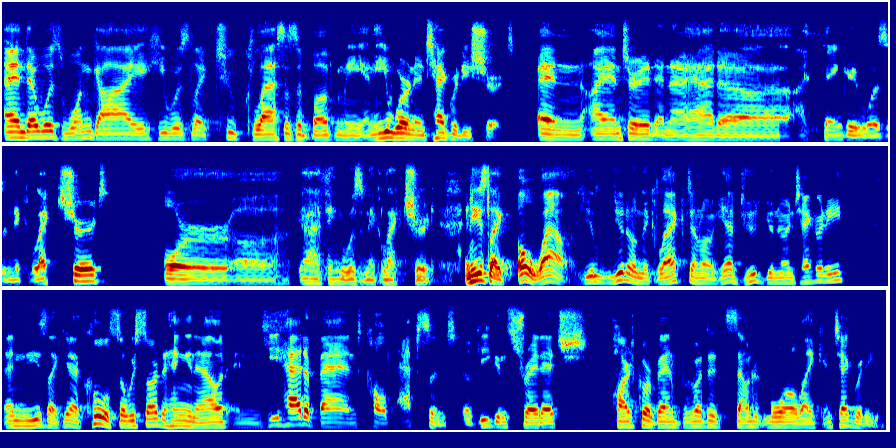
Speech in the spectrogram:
and there was one guy he was like two classes above me and he wore an integrity shirt. And i entered and i had a i think it was a neglect shirt or uh yeah i think it was a neglect shirt. And he's like oh wow you you know neglect? And i'm like yeah dude you know integrity? And he's like yeah cool. So we started hanging out and he had a band called absent a vegan straight edge hardcore band but it sounded more like integrity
